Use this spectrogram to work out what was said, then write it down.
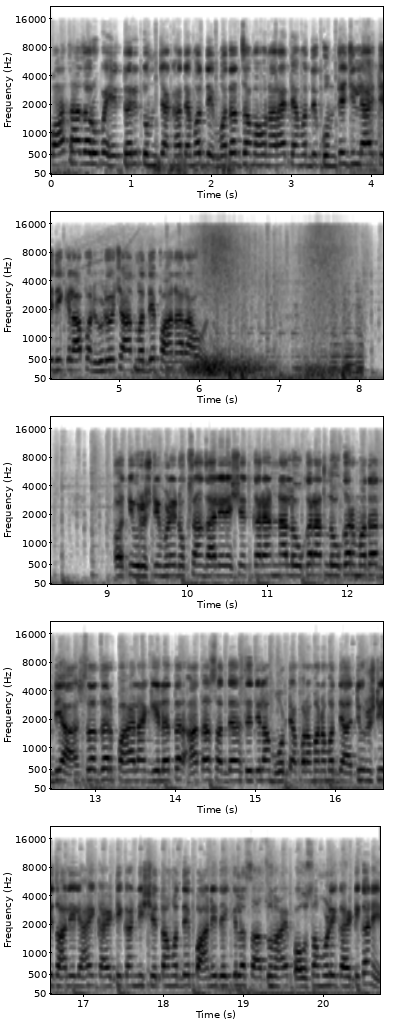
पाच हजार रुपये हेक्टरी तुमच्या खात्यामध्ये मदत जमा होणार आहे त्यामध्ये कोणते जिल्हे आहेत ते देखील आपण व्हिडिओच्या आतमध्ये पाहणार आहोत. अतिवृष्टीमुळे नुकसान झालेल्या शेतकऱ्यांना लवकरात लवकर मदत द्या. असं जर पाहायला गेलं तर आता सध्या स्थितीला मोठ्या प्रमाणामध्ये अतिवृष्टी झालेली आहे. काही ठिकाणी शेतामध्ये पाणी देखील साचून आहे. पावसामुळे काही ठिकाणी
